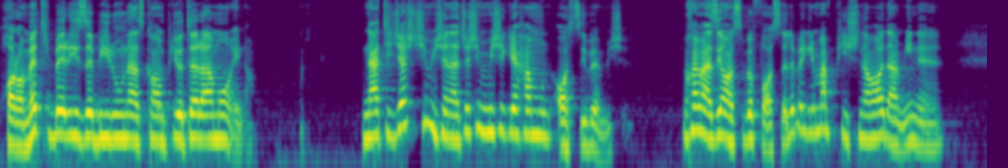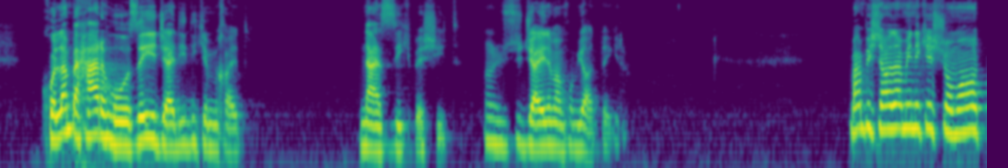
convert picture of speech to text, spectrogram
پارامتر بریزه بیرون از کامپیوترم و اینا. نتیجهش چی میشه؟ نتیجهش این میشه که همون آسیبه میشه. می‌خوایم از این آسیبه فاصله بگیریم. من پیشنهادم اینه کلا به هر حوزه جدیدی که می‌خواید نزدیک بشید. جدید من می‌خوام یاد بگیرم. من پیشنهادم اینه که شما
